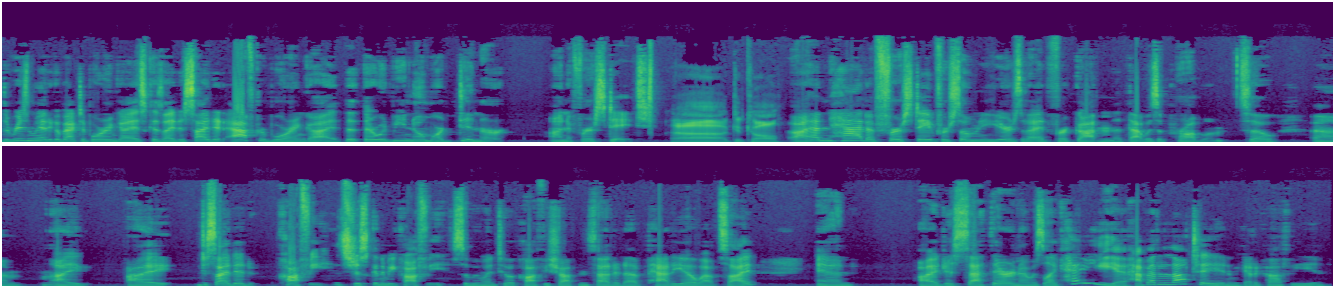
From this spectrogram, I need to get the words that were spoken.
The reason we had to go back to boring guy is because I decided after boring guy that there would be no more dinner on a first date. Ah, good call. I hadn't had a first date for so many years that I had forgotten that that was a problem. So, um, I, I decided coffee. It's just going to be coffee. So we went to a coffee shop and sat at a patio outside and I just sat there and I was like, Hey, how about a latte? And we got a coffee and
